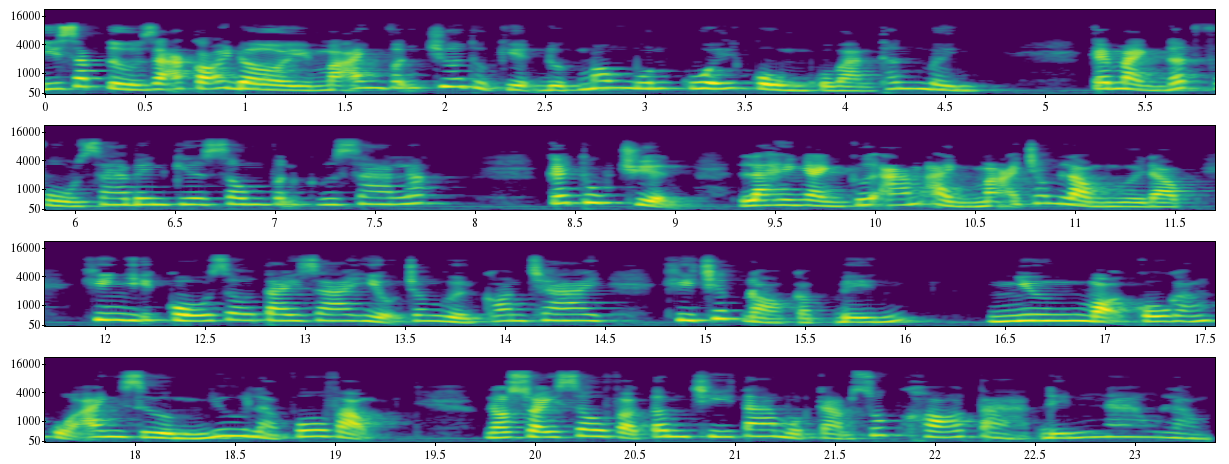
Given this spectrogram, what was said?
nhĩ sắp từ giã cõi đời mà anh vẫn chưa thực hiện được mong muốn cuối cùng của bản thân mình. Cái mảnh đất phù sa bên kia sông vẫn cứ xa lắc. Kết thúc chuyện là hình ảnh cứ ám ảnh mãi trong lòng người đọc khi Nhĩ cố giơ tay ra hiệu cho người con trai khi chiếc đò cập bến. Nhưng mọi cố gắng của anh dường như là vô vọng. Nó xoáy sâu vào tâm trí ta một cảm xúc khó tả đến nao lòng.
